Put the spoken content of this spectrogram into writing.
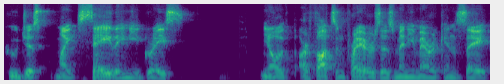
who just might say they need grace, you know, our thoughts and prayers, as many Americans say,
